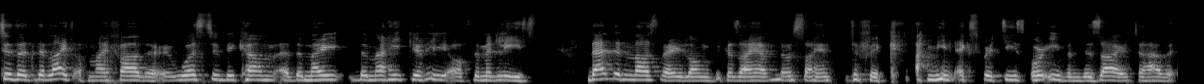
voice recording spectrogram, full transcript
to the delight of my father, was to become uh, the Marie, the Marie Curie of the Middle East. That didn't last very long because I have no scientific, I mean, expertise or even desire to have it.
